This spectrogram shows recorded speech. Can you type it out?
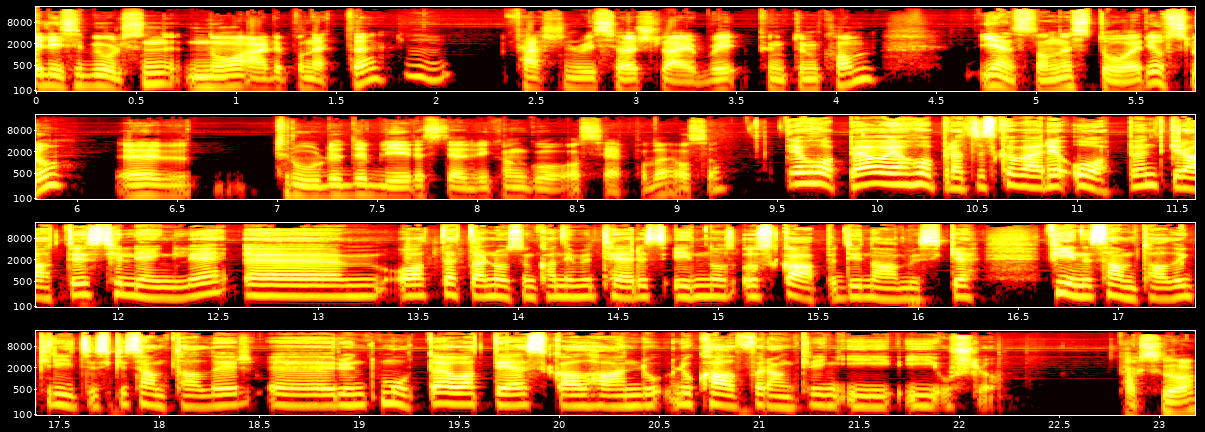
Elise Bjolsen, Olsen, nå er det på nettet. Mm. Fashionresearchlibrary.com. Gjenstandene står i Oslo. Eh, tror du det blir et sted vi kan gå og se på det også? Det håper jeg, og jeg håper at det skal være åpent, gratis, tilgjengelig, ehm, og at dette er noe som kan inviteres inn og, skape dynamiske, fine samtaler, kritiske samtaler eh, rundt mote, og at det skal ha en lokal forankring i, i Oslo. Takk skal du ha.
